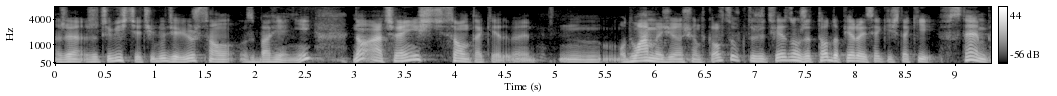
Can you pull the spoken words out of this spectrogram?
że rzeczywiście ci ludzie już są zbawieni, no a część są takie y, mm, odłamy zielonoświątkowców, którzy twierdzą, że to dopiero jest jakiś taki wstęp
